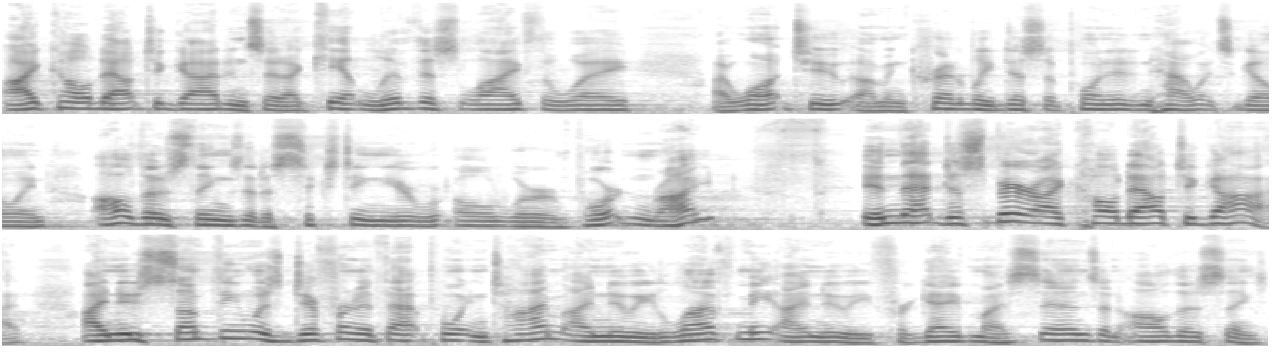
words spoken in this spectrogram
I called out to God and said, I can't live this life the way I want to. I'm incredibly disappointed in how it's going. All those things that a 16 year old were important, right? In that despair, I called out to God. I knew something was different at that point in time. I knew He loved me. I knew He forgave my sins and all those things.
